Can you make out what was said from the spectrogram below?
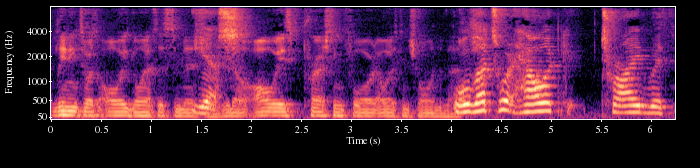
leaning towards always going after submission Yes. you know always pressing forward always controlling the match Well, that's what Ralek tried with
